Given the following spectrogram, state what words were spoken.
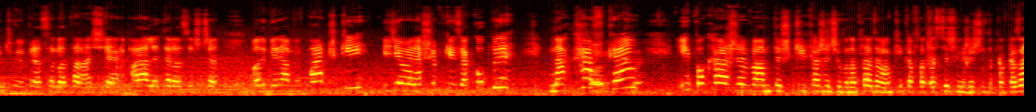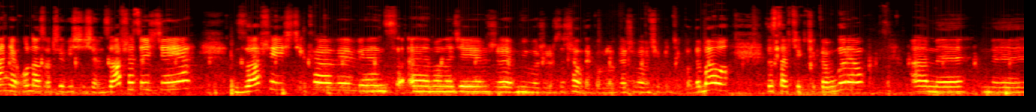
kończymy pracę na tarasie, ale teraz jeszcze odbieramy paczki, idziemy na szybkie zakupy, na kawkę i pokażę Wam też kilka rzeczy, bo naprawdę mam kilka fantastycznych rzeczy do pokazania. U nas oczywiście się zawsze coś dzieje, zawsze jest ciekawy, więc e, mam nadzieję, że mimo, że już zaczęłam tego vloga, że Wam się będzie podobało. Zostawcie kciuka w górę, a my, my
